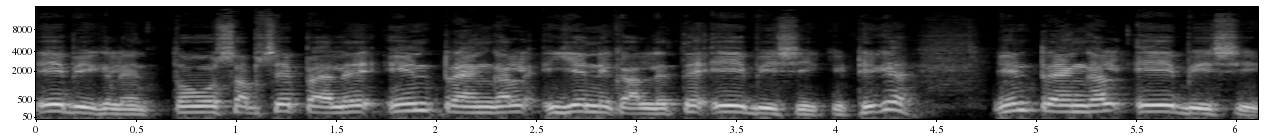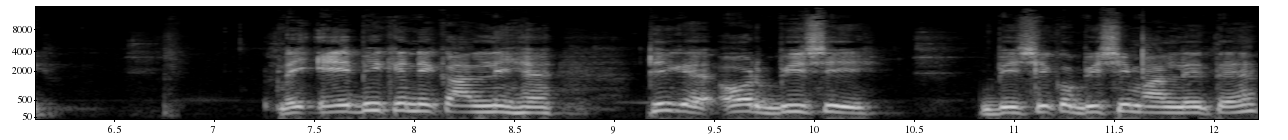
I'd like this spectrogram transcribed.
ए बी के लेंथ तो सबसे पहले इन ट्रैंगल ये निकाल लेते हैं ए बी सी की, ठीक है? इन ट्रैंगल ए बी सी भाई ए बी की निकालनी है, ठीक है? और बी सी बी सी को बी सी मान लेते हैं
